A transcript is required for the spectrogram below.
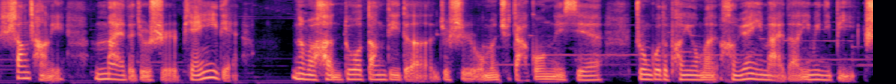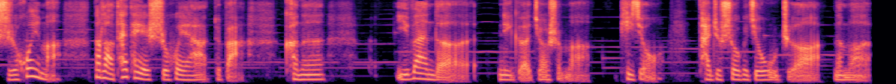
商场里卖的就是便宜一点。那么很多当地的就是我们去打工那些中国的朋友们很愿意买的，因为你比实惠嘛。那老太太也实惠啊，对吧？可能一万的那个叫什么啤酒，他就收个九五折。那么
